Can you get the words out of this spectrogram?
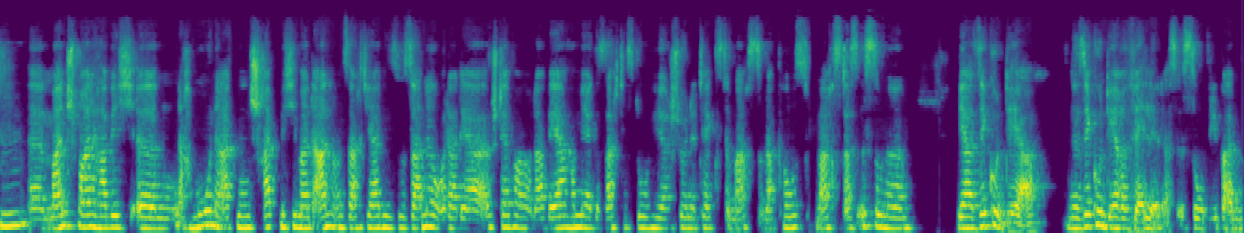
Mhm. Äh, manchmal habe ich ähm, nach Monaten, schreibt mich jemand an und sagt, ja, die Susanne oder der Stefan oder wer haben ja gesagt, dass du hier schöne Texte machst oder Posts machst. Das ist so eine, ja, sekundär, eine sekundäre Welle. Das ist so wie beim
